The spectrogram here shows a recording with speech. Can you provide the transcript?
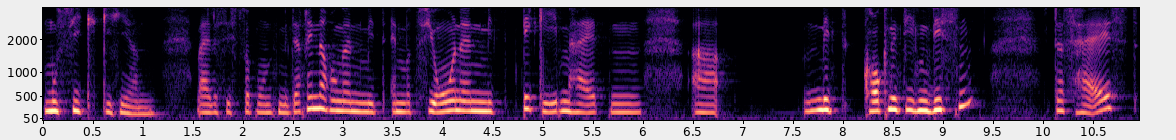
Musikgehirn, weil es ist verbunden mit Erinnerungen, mit Emotionen, mit Begebenheiten, äh, mit kognitivem Wissen. Das heißt,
